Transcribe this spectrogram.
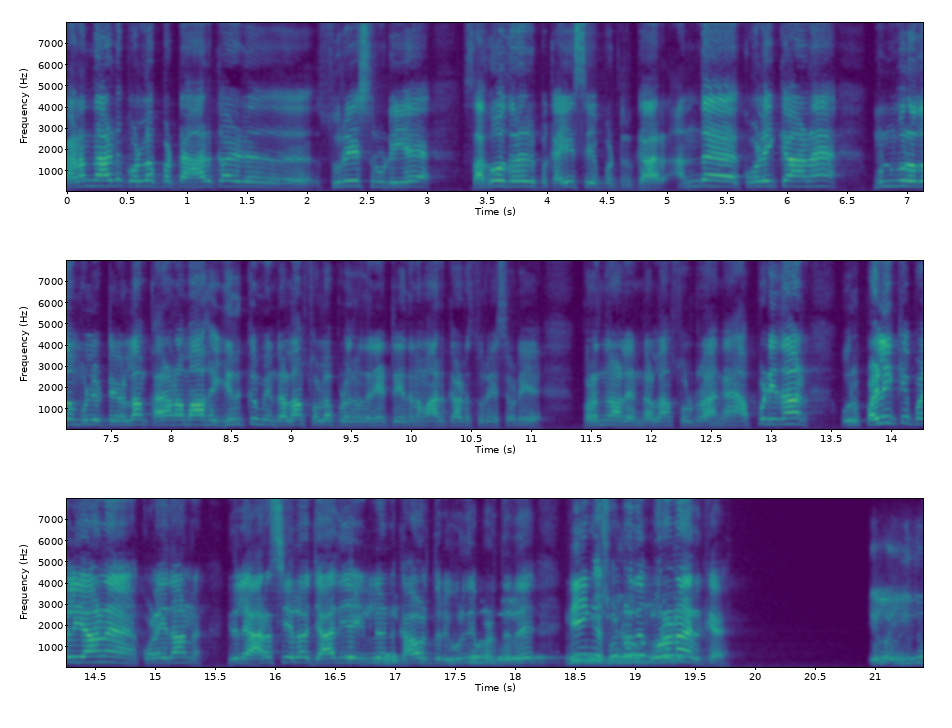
கடந்த ஆண்டு கொல்லப்பட்ட ஆற்காடு சுரேஷனுடைய சகோதரர் இப்ப கைது செய்யப்பட்டிருக்கார். அந்த கொலைக்கான முன்விரோதம் உள்ளிட்டவெல்லாம் காரணமாக இருக்கும் என்றெல்லாம் சொல்லப்படுகிறது. நேற்றைய தினம் ஆற்காடு சுரேஷுடைய பிறந்தநாள் என்றெல்லாம் சொல்றாங்க. அப்படிதான் ஒரு பழிக்கு பழியான கொலைதான் இதுல அரசியலோ ஜாதியோ இல்லைன்னு காவல்துறை உறுதிப்படுத்துது. நீங்க சொல்றது முரணா இருக்கு? இல்ல இது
